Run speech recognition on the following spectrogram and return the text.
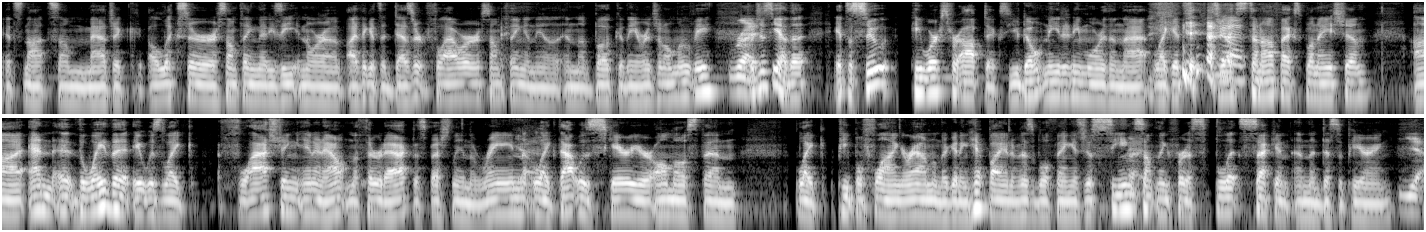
it's not some magic elixir or something that he's eaten, or a, I think it's a desert flower or something in the in the book in the original movie. Right. But just yeah, the it's a suit. He works for optics. You don't need any more than that. Like it's Yeah. just enough explanation. Uh, and uh, the way that it was like flashing in and out in the third act, especially in the rain, like that was scarier almost than like people flying around when they're getting hit by an invisible thing. Is just seeing Right. something for a split second and then disappearing. Yeah.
